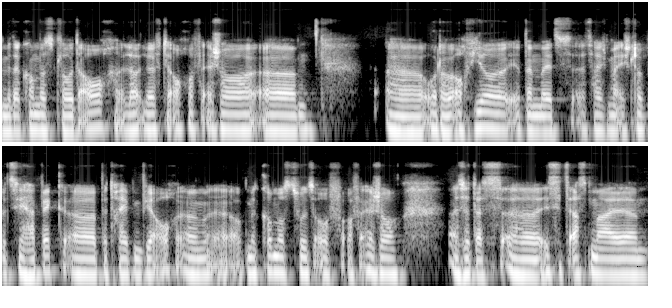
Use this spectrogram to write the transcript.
mit der Commerce Cloud auch, läuft ja auch auf Azure. Ähm, Äh, oder auch wir, wenn wir jetzt, sag ich mal, ich glaube, CH Beck äh, betreiben wir auch ähm, mit Commerce Tools auf, auf Azure. Also das äh, ist jetzt erstmal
